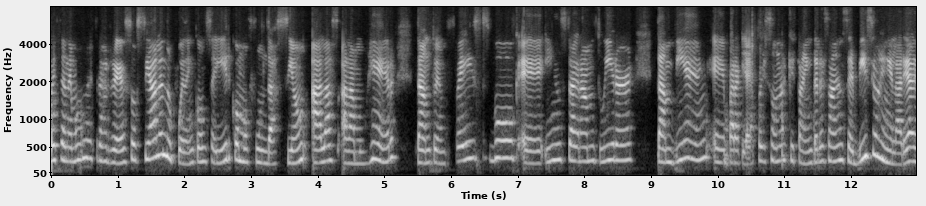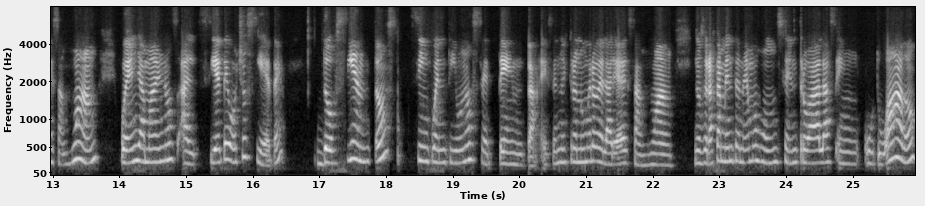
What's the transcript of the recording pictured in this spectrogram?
Pues tenemos nuestras redes sociales, nos pueden conseguir como Fundación Alas a la Mujer, tanto en Facebook, eh, Instagram, Twitter. También eh, para aquellas personas que están interesadas en servicios en el área de San Juan, pueden llamarnos al 787 200 5170. Ese es nuestro número del área de San Juan. Nosotras también tenemos un centro alas en Utuado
